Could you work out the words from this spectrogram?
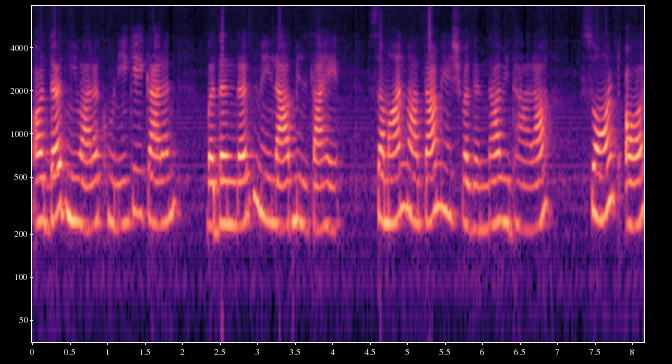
और दर्द निवारक होने के कारण बदन दर्द में लाभ मिलता है। समान मात्रा में अश्वगंधा विधारा, सौंठ और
